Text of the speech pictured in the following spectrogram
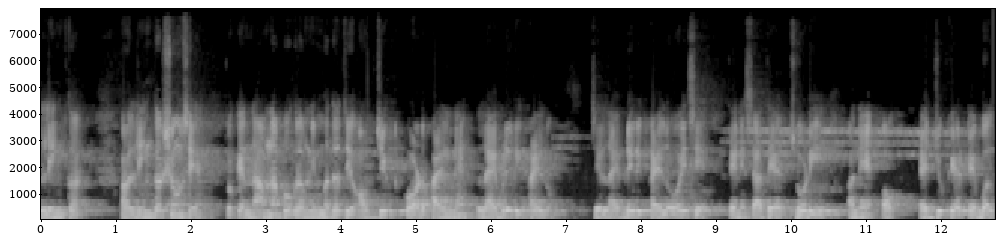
લિંકર હવે લિંકર શું છે? તો કે નામના પ્રોગ્રામની મદદથી ઓબ્જેક્ટ કોડ ફાઇલને લાઇબ્રેરી ફાઇલો. જે લાઇબ્રેરી ફાઇલો હોય છે, તેની સાથે જોડી અને એજ્યુકેટેબલ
